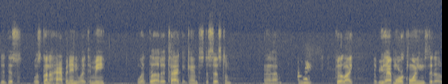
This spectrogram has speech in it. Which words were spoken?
that this was going to happen anyway to me with uh, the attack against the system, and I feel like if you have more coins that are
